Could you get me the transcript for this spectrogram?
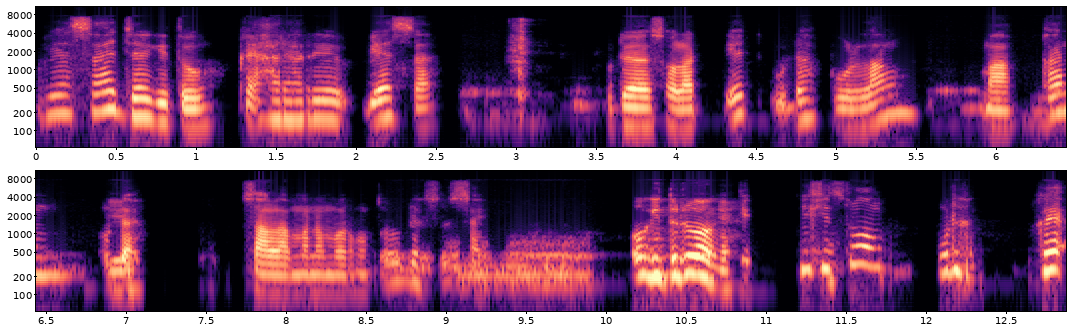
biasa aja gitu. Kayak hari-hari biasa. Udah sholat id, udah pulang, makan, udah salaman sama orang tua, udah selesai. Oh gitu doang ya? Ya gitu doang. Udah kayak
